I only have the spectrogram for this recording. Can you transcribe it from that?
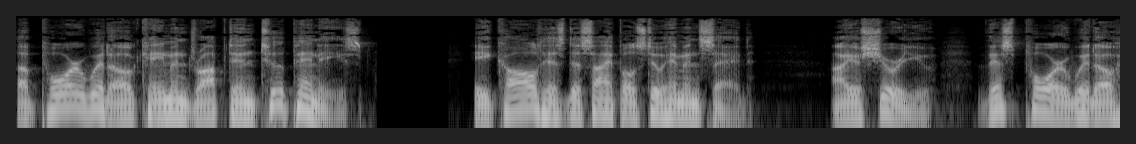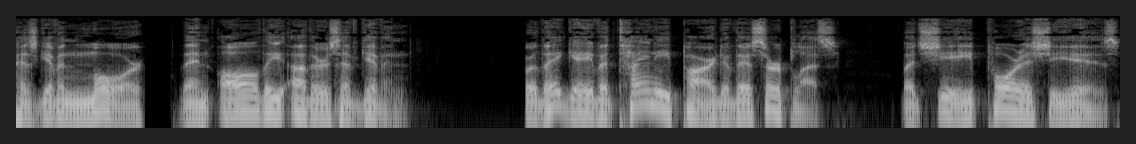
a poor widow came and dropped in two pennies. He called his disciples to him and said, I assure you, this poor widow has given more than all the others have given. For they gave a tiny part of their surplus, but she, poor as she is,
